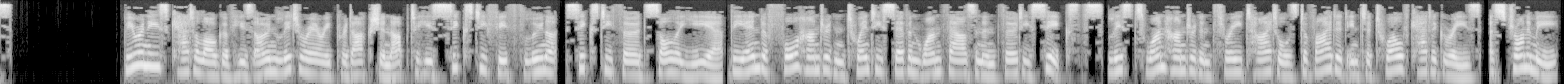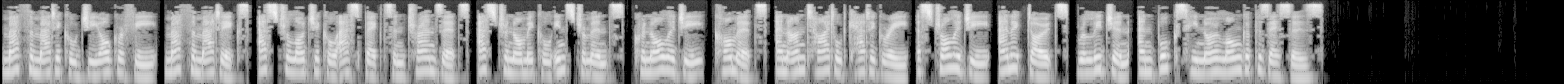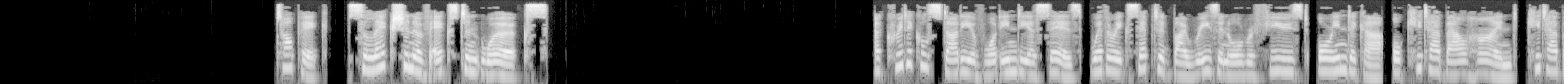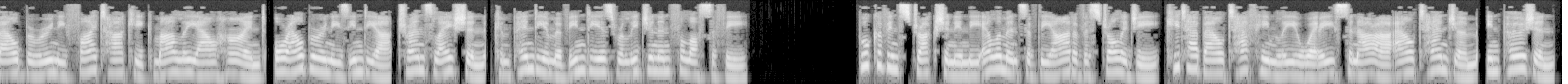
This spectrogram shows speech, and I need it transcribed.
Biruni's catalogue of his own literary production up to his 65th lunar, 63rd solar year the end of 427 1036 lists 103 titles divided into 12 categories, astronomy, mathematical geography, mathematics, astrological aspects and transits, astronomical instruments, chronology, comets, an untitled category, astrology, anecdotes, religion, and books he no longer possesses. Topic: Selection of extant works. A critical study of what India says, whether accepted by reason or refused, or Indica, or Kitab al-Hind, Kitab al-Biruni fi Tarkik Mali al-Hind, or al-Biruni's India translation, Compendium of India's Religion and Philosophy. Book of Instruction in the Elements of the Art of Astrology Kitab al-Tafhim liya wa Sana'a al-Tanjum, in Persian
